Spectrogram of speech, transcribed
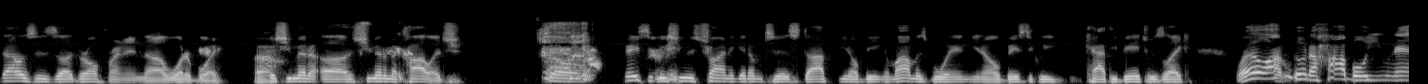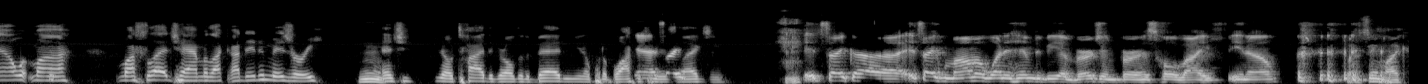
that was his uh, girlfriend in uh, Waterboy. Uh, because she met uh she met him at college. So basically, she was trying to get him to stop, you know, being a mama's boy, and you know, basically, Kathy Bates was like, "Well, I'm gonna hobble you now with my my sledgehammer like I did in Misery," hmm. and she, you know, tied the girl to the bed and you know put a block Yeah, between his like- legs, and It's like uh it's like Mama wanted him to be a virgin for his whole life, you know. what it seemed like.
